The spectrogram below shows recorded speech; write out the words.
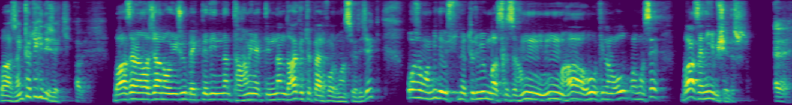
Bazen kötü gidecek. Tabii. Bazen alacağın oyuncu beklediğinden, tahmin ettiğinden daha kötü performans verecek. O zaman bir de üstünde tribün baskısı, hım hım ha hu falan olup olması bazen iyi bir şeydir. Evet.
